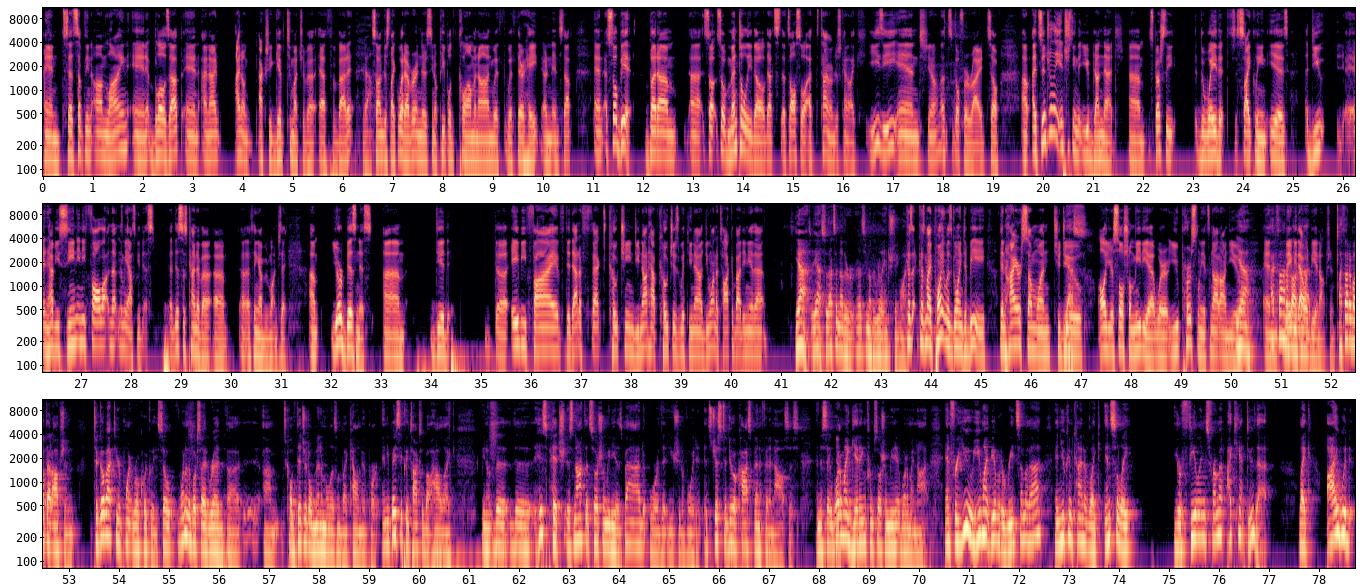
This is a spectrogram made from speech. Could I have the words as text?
and says something online and it blows up and, and I, I don't actually give too much of a F about it. Yeah. So I'm just like, whatever. And there's, you know, people climbing on with, with their hate and, and stuff. And so be it. But, um, uh, so so mentally though, that's that's also at the time I'm just kind of like easy and you know let's go for a ride. So uh, it's really interesting that you've done that, um, especially the way that cycling is. Do you and have you seen any fallout? Let, me ask you this. Uh, this is kind of a, a, a thing I've been wanting to say. Um, your business um, did the AB5 did that affect coaching? Do you not have coaches with you now? Do you want to talk about any of that? Yeah, yeah. So that's another that's another really interesting one. Because because my point was going to be then hire someone to do Yes. All your social media where you personally it's not on you. Yeah, and I thought maybe about that, that. would be an option. I thought about that option. To go back to your point real quickly, so one of the books I had read, uh, um, it's called Digital Minimalism by Cal Newport, and he basically talks about how like, you know, the the his pitch is not that social media is bad or that you should avoid it. It's just to do a cost benefit analysis and to say what am I getting from social media, what am I not. And for you, you might be able to read some of that, and you can kind of like insulate your feelings from it. I can't do that. Like I would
